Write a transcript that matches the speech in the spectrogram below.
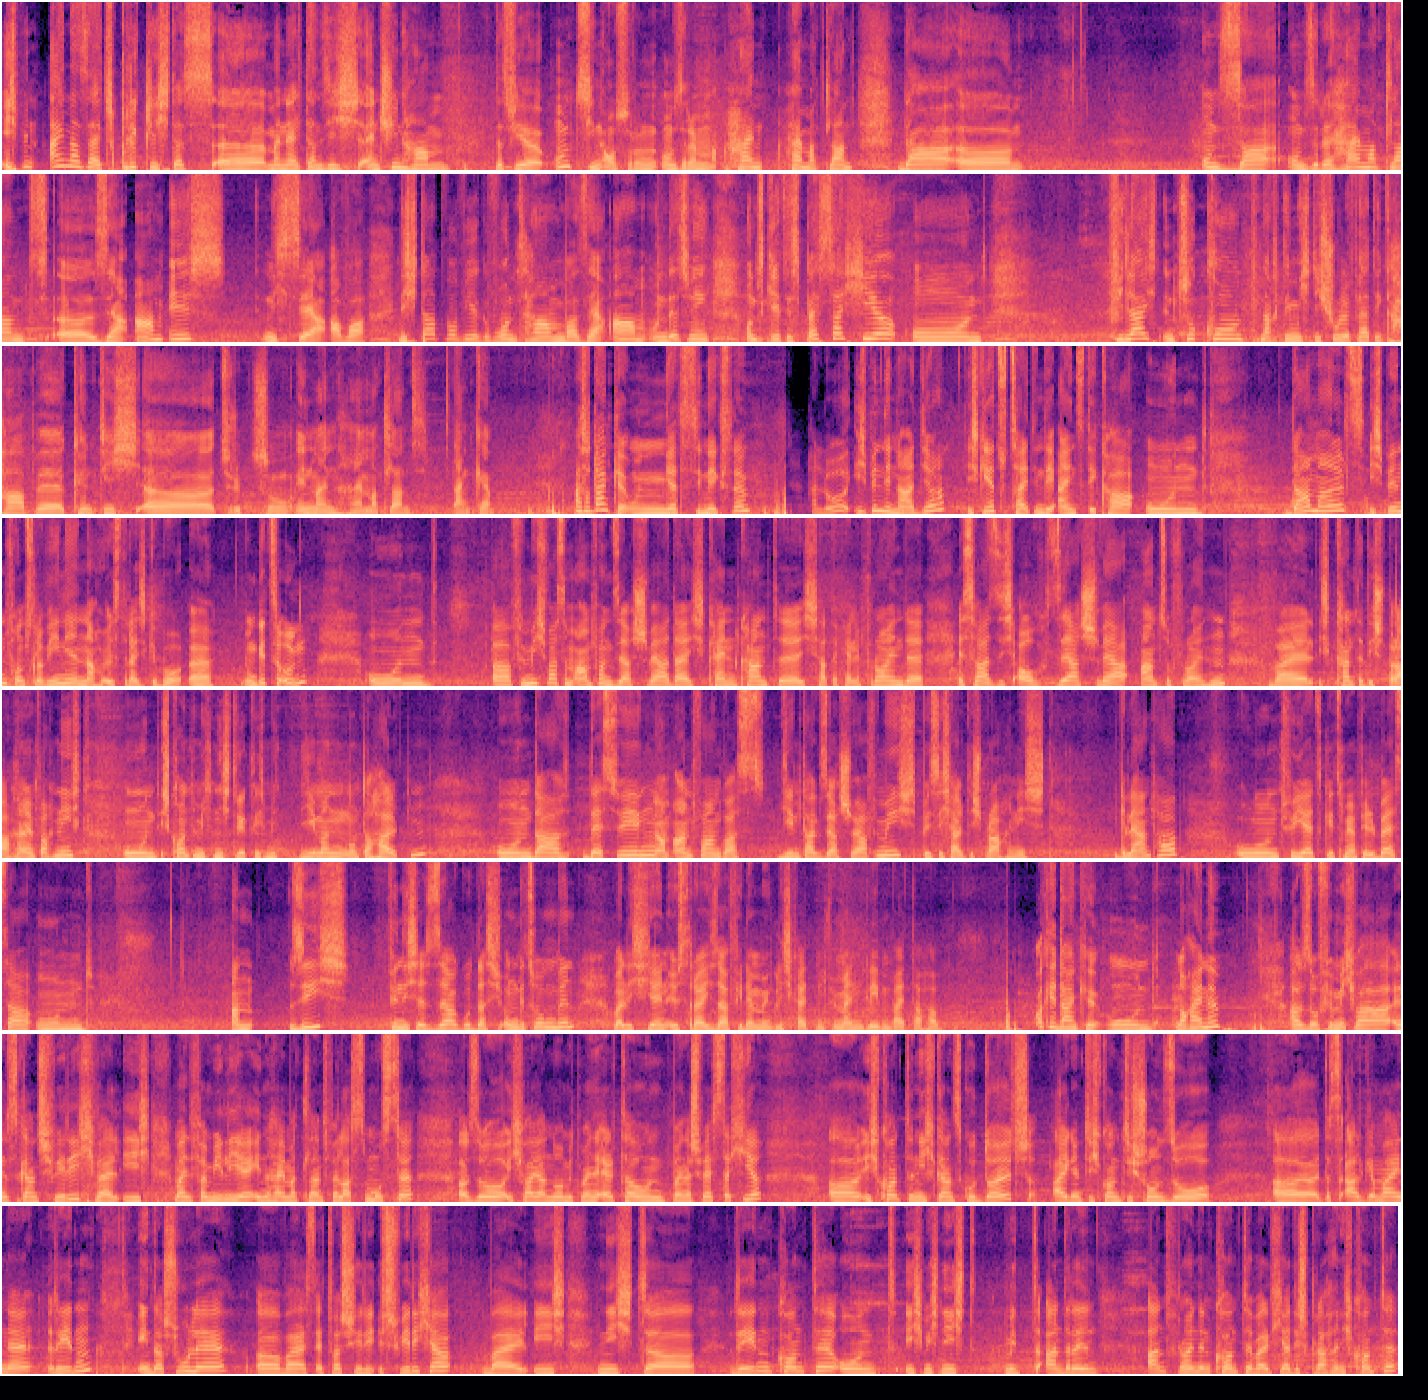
ich bin einerseits glücklich, dass äh, meine Eltern sich entschieden haben, dass wir umziehen aus unserem Heim Heimatland, da äh, unser unsere Heimatland äh, sehr arm ist. Nicht sehr, aber die Stadt, wo wir gewohnt haben, war sehr arm und deswegen uns geht es besser hier und Vielleicht in Zukunft, nachdem ich die Schule fertig habe, könnte ich äh, zurück zu, in mein Heimatland. Danke. Also danke und jetzt die nächste. Hallo, ich bin die Nadja. Ich gehe zurzeit in die 1DK und damals, ich bin von Slowenien nach Österreich äh, umgezogen und äh, für mich war es am Anfang sehr schwer, da ich keinen kannte, ich hatte keine Freunde. Es war sich auch sehr schwer anzufreunden, weil ich kannte die Sprache einfach nicht und ich konnte mich nicht wirklich mit jemandem unterhalten. Und da, deswegen am Anfang war es jeden Tag sehr schwer für mich, bis ich halt die Sprache nicht gelernt habe. Und für jetzt geht es mir viel besser. Und an sich finde ich es sehr gut, dass ich umgezogen bin, weil ich hier in Österreich sehr viele Möglichkeiten für mein Leben weiter habe. Okay, danke. Und noch eine? Also für mich war es ganz schwierig, weil ich meine Familie in Heimatland verlassen musste. Also ich war ja nur mit meinen Eltern und meiner Schwester hier. Äh, Ich konnte nicht ganz gut Deutsch. Eigentlich konnte ich schon so äh, das Allgemeine reden. In der Schule äh, war es etwas schwierig- schwieriger, weil ich nicht reden konnte und ich mich nicht mit anderen anfreunden konnte, weil ich ja die Sprache nicht konnte.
